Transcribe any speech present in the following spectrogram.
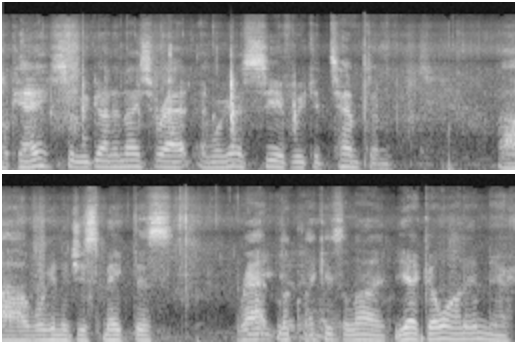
Okay, so we've got a nice rat, and we're gonna see if we could tempt him. Uh, we're gonna just make this rat look like he's alive. Yeah, go on in there.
